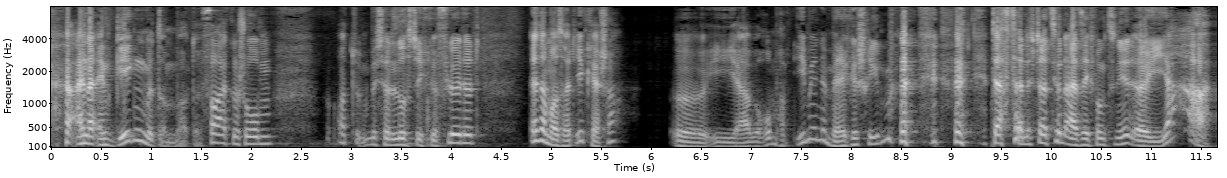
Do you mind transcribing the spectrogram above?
einer entgegen mit so einem hat ein Fahrrad geschoben, hat ein bisschen lustig geflötet. Sag mal, seid ihr Cacher? Äh, ja, warum? Habt ihr mir eine Mail geschrieben, dass deine Station 1 nicht funktioniert? Äh, ja.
